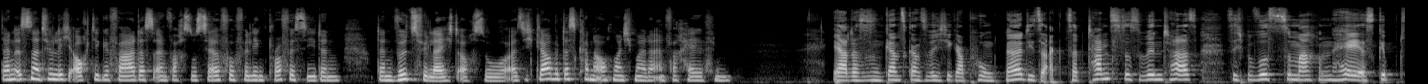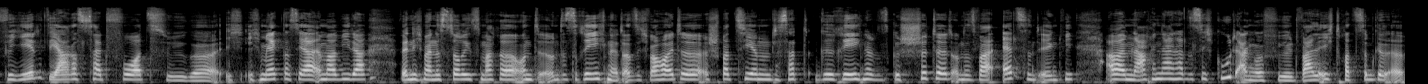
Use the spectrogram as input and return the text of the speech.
dann ist natürlich auch die Gefahr, dass einfach so self-fulfilling prophecy, dann, dann wird's vielleicht auch so. Also ich glaube, das kann auch manchmal da einfach helfen. Ja, das ist ein ganz, ganz wichtiger Punkt, ne? Diese Akzeptanz des Winters, sich bewusst zu machen, hey, es gibt für jede Jahreszeit Vorzüge. Ich, ich merke das ja immer wieder, wenn ich meine Stories mache und, und es regnet. Also ich war heute spazieren und es hat geregnet und es geschüttet und es war ätzend irgendwie. Aber im Nachhinein hat es sich gut angefühlt, weil ich trotzdem äh,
